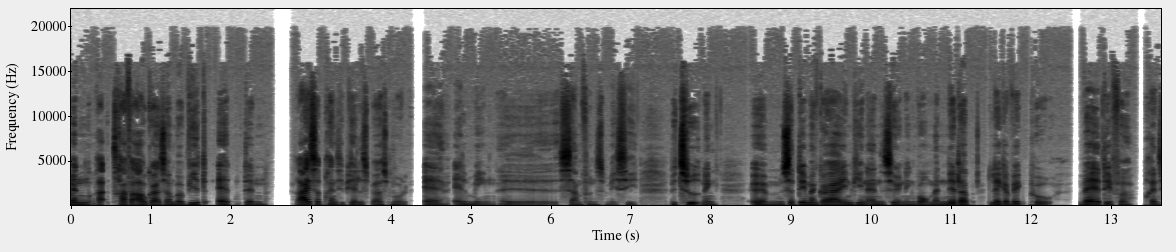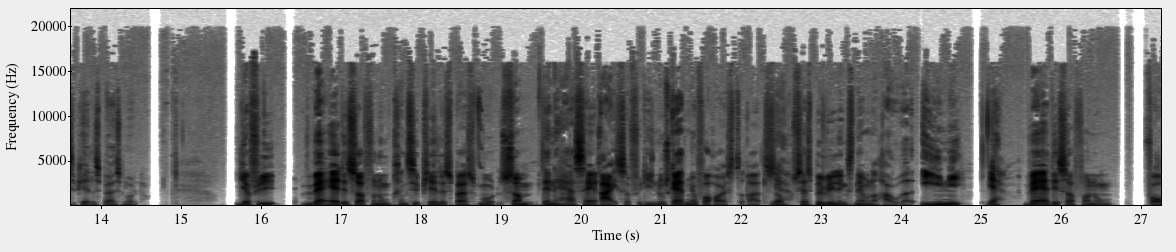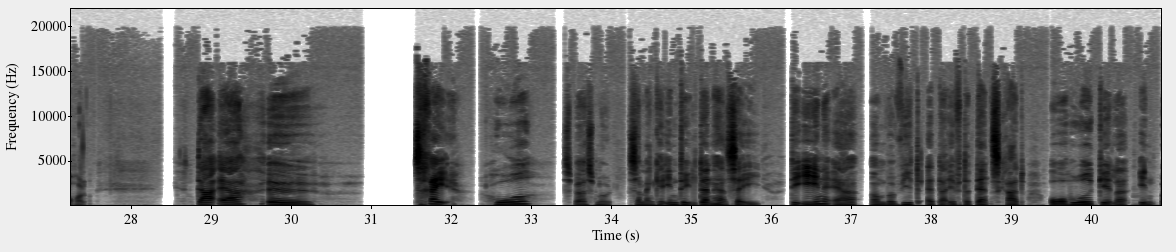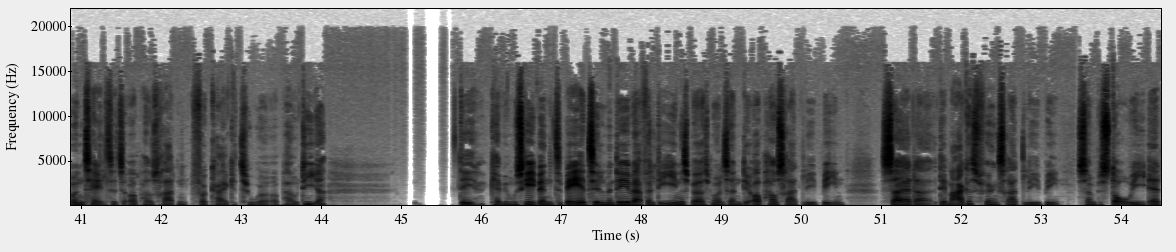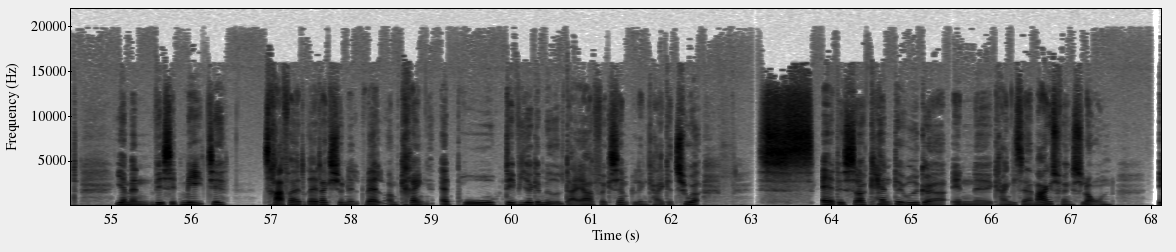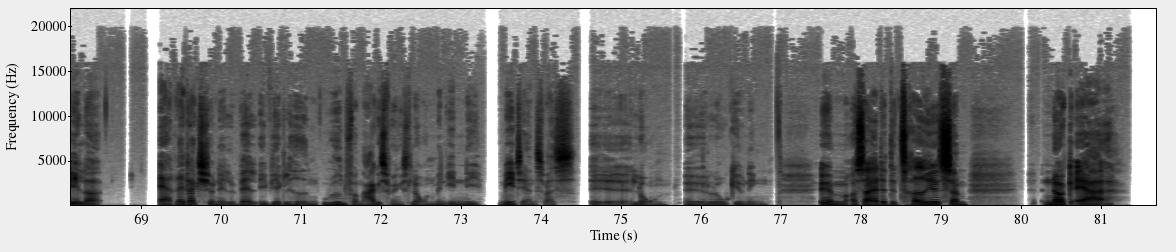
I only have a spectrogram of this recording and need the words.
men træffer afgørelse om, hvorvidt at den rejser principielle spørgsmål af almen øh, samfundsmæssig betydning. Øhm, så det man gør er at indgive en ansøgning, hvor man netop lægger vægt på, hvad er det for principielle spørgsmål? Ja, fordi hvad er det så for nogle principielle spørgsmål, som denne her sag rejser? Fordi nu skal den jo for højesteret, så ja. procesbevillingsnævnet har jo været enige. Ja. Hvad er det så for nogle forhold? Der er øh, tre hoved spørgsmål, som man kan inddele den her sag i. Det ene er om hvorvidt, at der efter dansk ret overhovedet gælder en undtagelse til ophavsretten for karikaturer og parodier. Det kan vi måske vende tilbage til, men det er i hvert fald det ene spørgsmål, sådan det ophavsretlige ben. Så er der det markedsføringsretlige ben, som består i, at jamen, hvis et medie træffer et redaktionelt valg omkring at bruge det virkemiddel, der er for eksempel en karikatur, er det så, kan det udgøre en øh, krænkelse af markedsføringsloven, eller er redaktionelle valg i virkeligheden uden for markedsføringsloven, men inde i medieansvarsloven øh, øh, eller lovgivningen. Øhm, og så er det det tredje, som nok er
